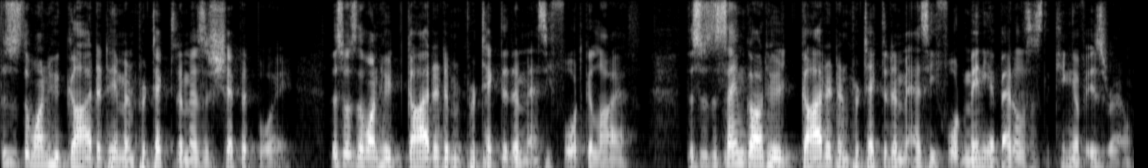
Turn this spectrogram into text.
This is the one who guided him and protected him as a shepherd boy. This was the one who guided him and protected him as he fought Goliath. This is the same God who guided and protected him as he fought many a battles as the king of Israel.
